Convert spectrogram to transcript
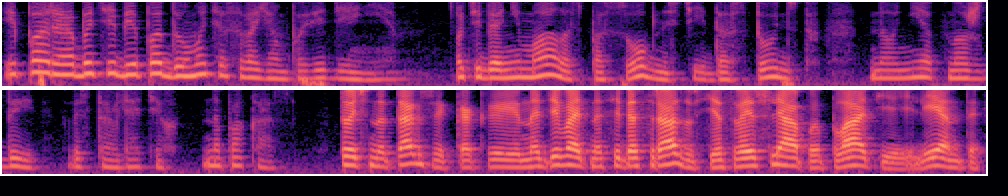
и пора бы тебе подумать о своем поведении. У тебя немало способностей и достоинств, но нет нужды выставлять их на показ. Точно так же, как и надевать на себя сразу все свои шляпы, платья и ленты,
